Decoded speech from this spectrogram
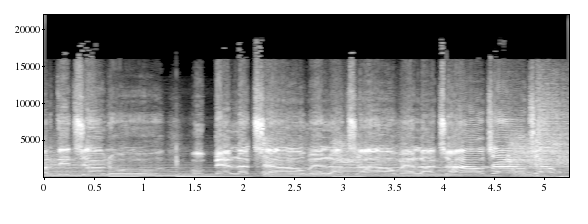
Partigiano. Oh bella ciao, bella ciao, bella ciao, ciao, ciao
